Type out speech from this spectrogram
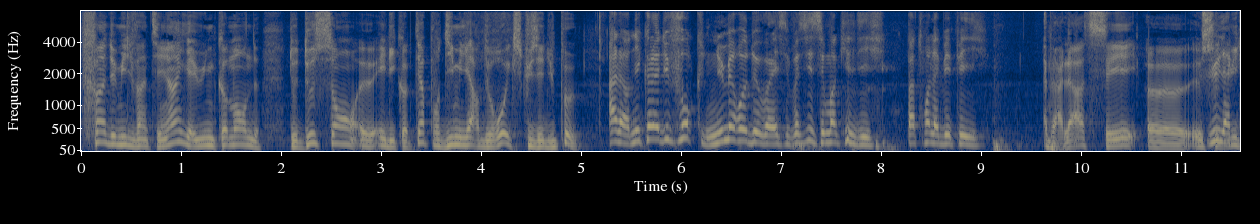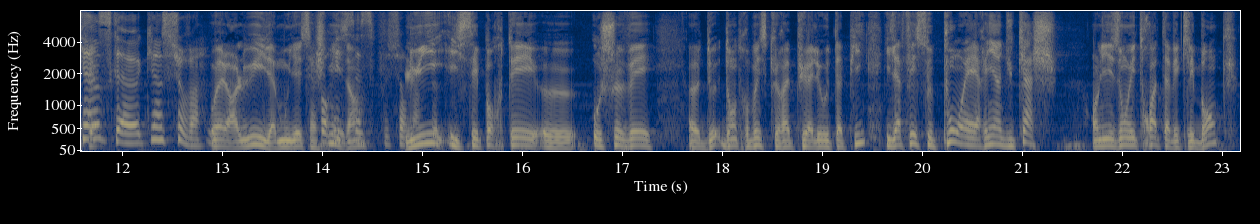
Fin 2021, il y a eu une commande de 200 euh, hélicoptères pour 10 milliards d'euros, excusez du peu. Alors, Nicolas Dufourc, numéro 2, voilà, c'est facile, c'est moi qui le dis, patron de la BPI. Eh ben là, c'est euh, lui, il a 15, 15 sur 20. Oui, alors lui, il a mouillé sa chemise. Hein. Lui, il s'est porté euh, au chevet d'entreprises qui auraient pu aller au tapis. Il a fait ce pont aérien du cash en liaison étroite avec les banques.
